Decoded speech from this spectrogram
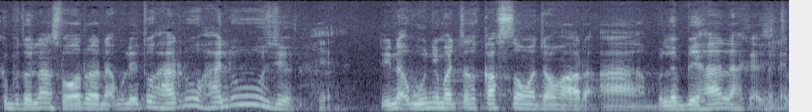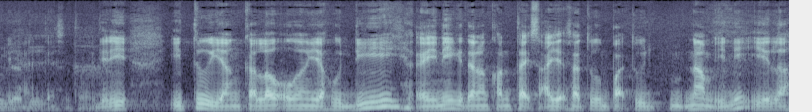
kebetulan suara anak murid tu haru halus je. Ya. Dia nak bunyi macam kasar macam orang Arab. Ah, berlebihan lah kat situ berlebihan jadi. kat situ. Jadi itu yang kalau orang Yahudi eh, ini dalam konteks ayat 146 ini ialah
